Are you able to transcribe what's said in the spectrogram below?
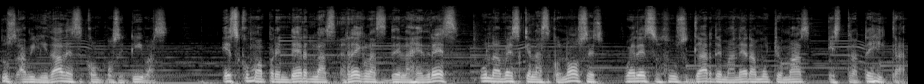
tus habilidades compositivas. Es como aprender las reglas del ajedrez. Una vez que las conoces, puedes juzgar de manera mucho más estratégica.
